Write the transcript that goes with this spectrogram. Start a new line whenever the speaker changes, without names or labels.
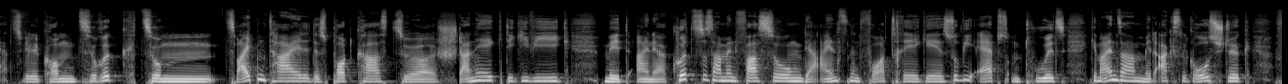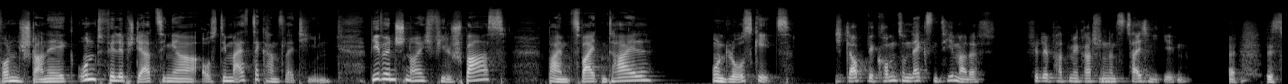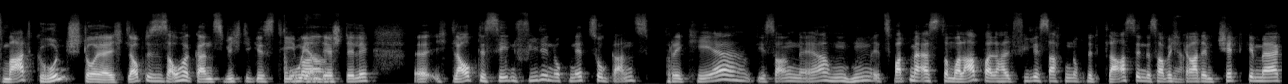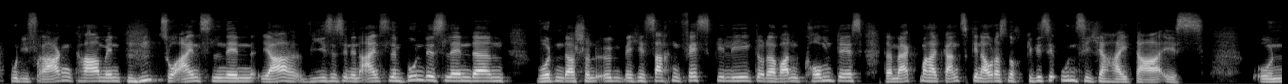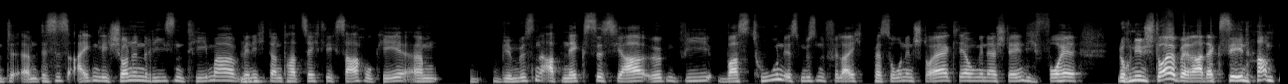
Herzlich willkommen zurück zum zweiten Teil des Podcasts zur Stanek DigiWeek mit einer Kurzzusammenfassung der einzelnen Vorträge sowie Apps und Tools gemeinsam mit Axel Großstück von Stanek und Philipp Sterzinger aus dem Meisterkanzlei-Team. Wir wünschen euch viel Spaß beim zweiten Teil und los geht's. Ich glaube, wir kommen zum nächsten Thema. Der Philipp hat mir gerade schon ins Zeichen gegeben.
Die Smart Grundsteuer, ich glaube, das ist auch ein ganz wichtiges Thema oh ja. an der Stelle. Äh, ich glaube, das sehen viele noch nicht so ganz prekär. Die sagen, naja, hm, jetzt warten wir erst einmal ab, weil halt viele Sachen noch nicht klar sind. Das habe ich ja. gerade im Chat gemerkt, wo die Fragen kamen mhm. zu einzelnen, ja, wie ist es in den einzelnen Bundesländern? Wurden da schon irgendwelche Sachen festgelegt oder wann kommt es? Da merkt man halt ganz genau, dass noch gewisse Unsicherheit da ist. Und ähm, das ist eigentlich schon ein Riesenthema, wenn mhm. ich dann tatsächlich sage, okay, ähm, wir müssen ab nächstes Jahr irgendwie was tun. Es müssen vielleicht Personen Steuererklärungen erstellen, die vorher noch nie einen Steuerberater gesehen haben.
